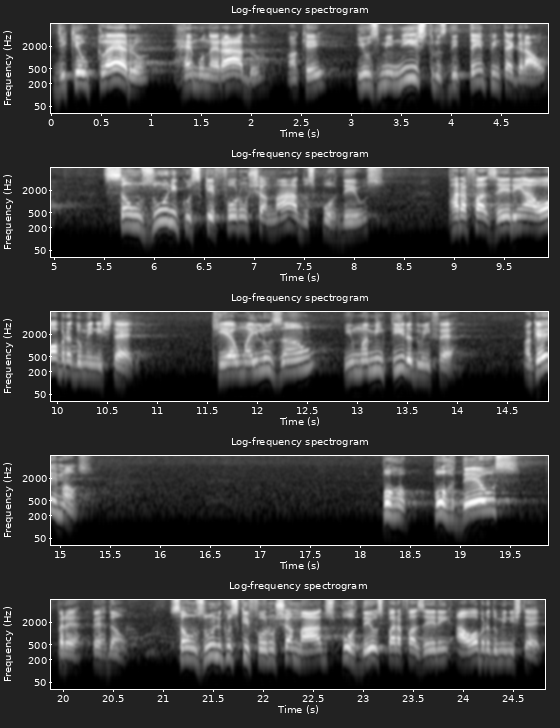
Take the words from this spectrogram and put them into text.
De que o clero remunerado, ok? E os ministros de tempo integral são os únicos que foram chamados por Deus para fazerem a obra do ministério, que é uma ilusão e uma mentira do inferno. Ok, irmãos? Por, por Deus, perdão, são os únicos que foram chamados por Deus para fazerem a obra do ministério.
